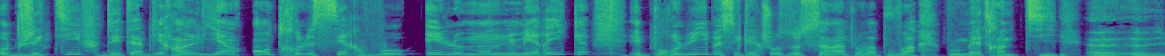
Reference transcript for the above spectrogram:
objectif, d'établir un lien entre le cerveau et le monde numérique. Et pour lui, bah, c'est quelque chose de simple. On va pouvoir vous mettre un petit euh,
